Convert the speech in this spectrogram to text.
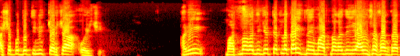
अशा पद्धतीने चर्चा व्हायची. आणि महात्मा गांधीचे त्यातलं काहीच नाही. महात्मा गांधी जे अहिंसा सांगतात.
